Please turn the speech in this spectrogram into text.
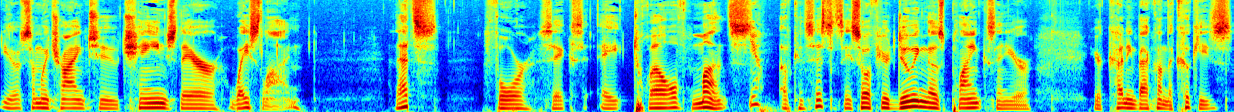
you know, somebody trying to change their waistline, that's four, six, eight, twelve months Yeah. of consistency. So if you're doing those planks and you're you're cutting back on the cookies,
